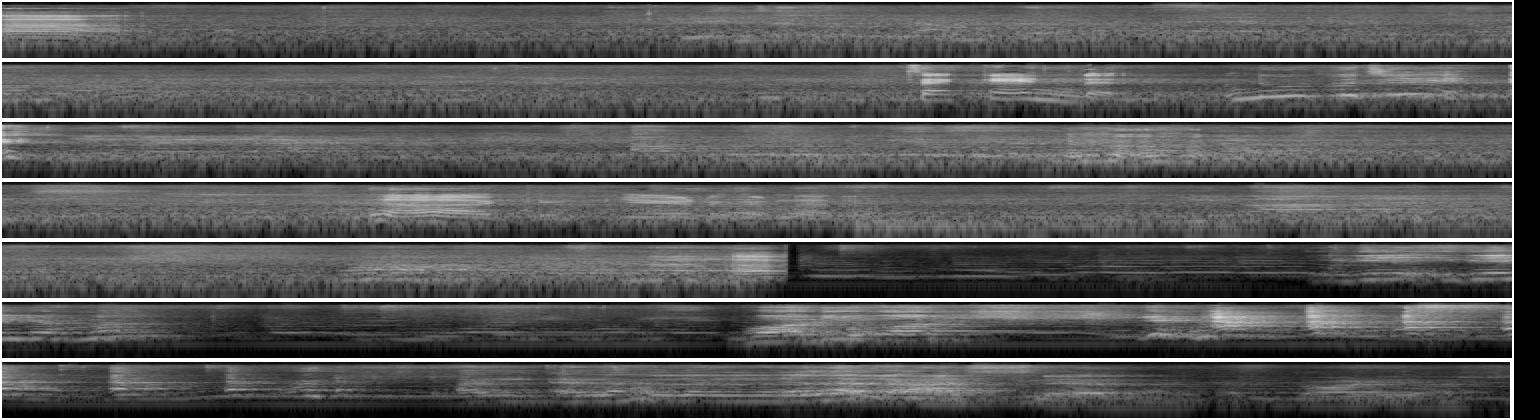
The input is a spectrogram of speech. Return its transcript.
ఆ. సెకండ్ నువ్వు బుజ్జి ఓకే క్యూట్గా ఉన్నారు ఇదే ఇదేంటమ్మా? బాడీ వాష్ బాడీ వాష్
